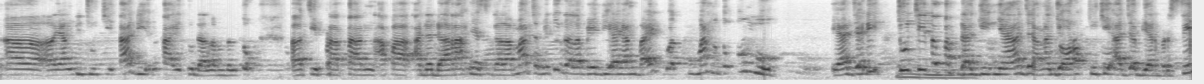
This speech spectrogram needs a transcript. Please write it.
uh, yang dicuci tadi, entah itu dalam bentuk uh, cipratan apa ada darahnya segala macam, itu adalah media yang baik buat kuman untuk tumbuh ya jadi cuci tetap dagingnya jangan jorok cuci aja biar bersih.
